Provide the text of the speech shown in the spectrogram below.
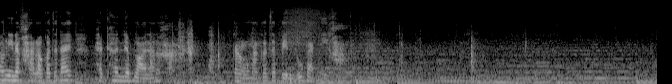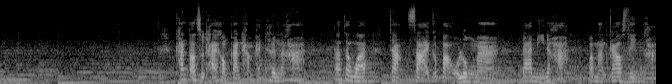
่านี้นะคะ เราก็จะได้แพทเทิร์นเรียบร้อยแล้วนะคะกางออกมาก็จะเป็นรูปแบบนี้ค่ะขั้นตอนสุดท้ายของการทำแพทเทิร์นนะคะต้าจะวัดจากสายกระเป๋าลงมาด้านนี้นะคะ ประมาณ 9 เซนค่ะ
